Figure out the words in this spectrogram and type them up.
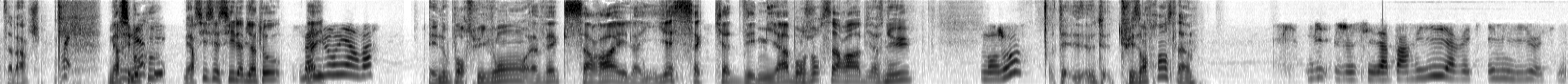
Ça marche. Ouais. Merci, Merci. beaucoup. Merci Cécile. À bientôt. Bonne Bye. journée, au revoir. Et nous poursuivons avec Sarah et la Yes Academia. Bonjour Sarah, bienvenue. Bonjour. Euh, Tu es en France là? Oui, je suis à Paris avec Émilie aussi.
